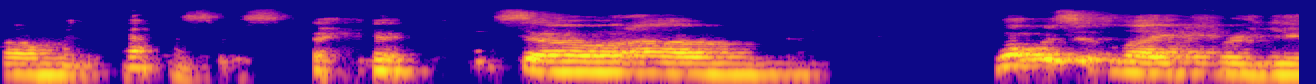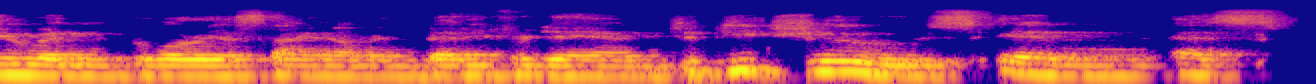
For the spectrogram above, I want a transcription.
Um, so, um, what was it like for you and Gloria Steinem and Betty Friedan to be Jews in as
